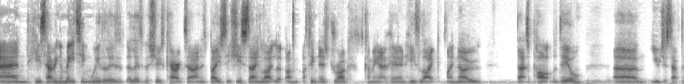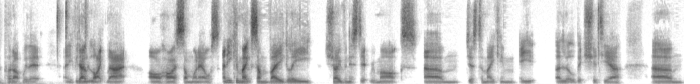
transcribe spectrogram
and he's having a meeting with Eliz- Elizabeth Shue's character, and it's basically she's saying like, look, I'm, I think there's drugs coming out here, and he's like, I know that's part of the deal. Um, you just have to put up with it, and if you don't like that, I'll hire someone else. And he can make some vaguely chauvinistic remarks um, just to make him eat a little bit shittier. Um,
